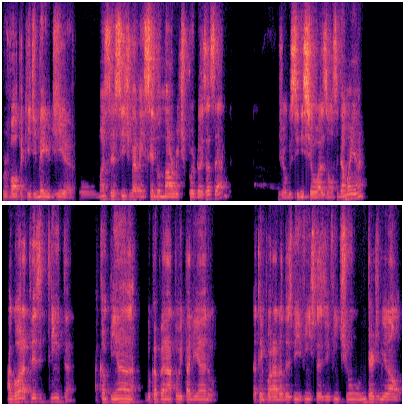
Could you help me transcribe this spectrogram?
por volta aqui de meio-dia. O Manchester City vai vencendo o Norwich por 2 a 0. O jogo se iniciou às 11 da manhã. Agora, 13h30, a campeã do campeonato italiano da temporada 2020-2021, Inter de Milão,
